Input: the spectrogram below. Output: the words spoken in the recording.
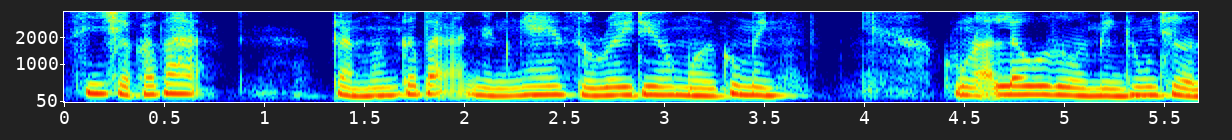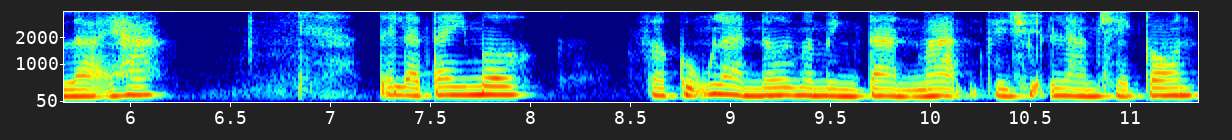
Xin chào các bạn. Cảm ơn các bạn đã nhấn nghe số radio mới của mình. Cũng đã lâu rồi mình không trở lại ha. Đây là Tay Mơ, Và cũng là nơi mà mình tản mạn về chuyện làm trẻ con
